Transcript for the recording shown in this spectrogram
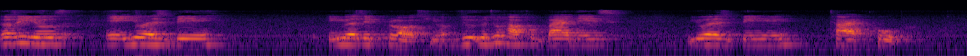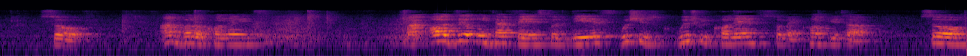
doesn't use a USB a USB plug, you do, you do have to buy this USB type hub. So I'm gonna connect my audio interface to this, which is which will connect to my computer. So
